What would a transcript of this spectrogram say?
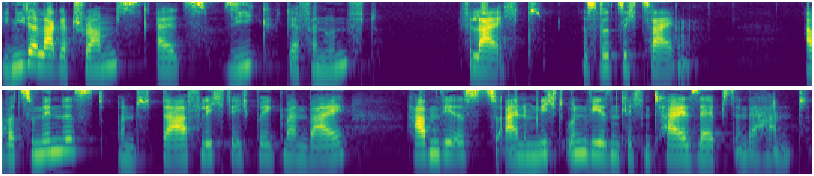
Die Niederlage Trumps als Sieg der Vernunft? Vielleicht. Es wird sich zeigen. Aber zumindest, und da pflichte ich Bregmann bei, haben wir es zu einem nicht unwesentlichen Teil selbst in der Hand.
